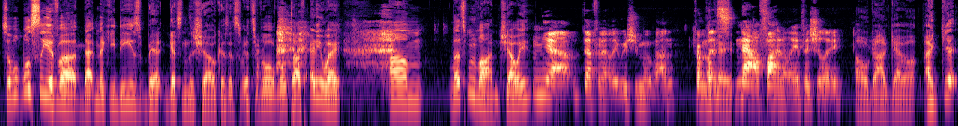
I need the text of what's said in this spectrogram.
So we'll, we'll see if uh, that Mickey D's bit gets in the show because it's it's real real tough. Anyway, um, let's move on, shall we? Yeah, definitely. We should move on from this Okay. now. Finally, officially. Oh God, Gabba, I get.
